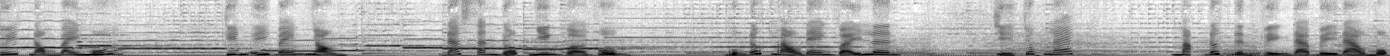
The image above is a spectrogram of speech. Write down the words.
Tuyết động bay múa. Kiếm ý bén nhọn. Đá xanh đột nhiên vỡ vụn. Vùng đất màu đen vẫy lên. Chỉ chút lát, Mặt đất đình viện đã bị đào một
